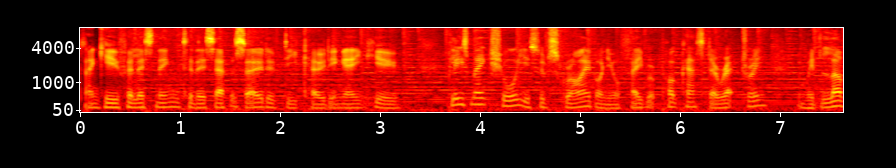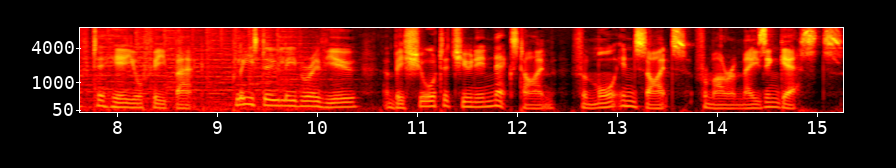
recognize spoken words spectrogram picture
Thank you for listening to this episode of Decoding AQ. Please make sure you subscribe on your favourite podcast directory, and we'd love to hear your feedback. Please do leave a review and be sure to tune in next time for more insights from our amazing guests.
